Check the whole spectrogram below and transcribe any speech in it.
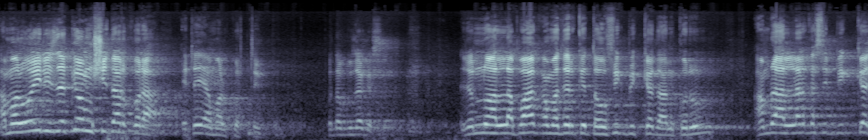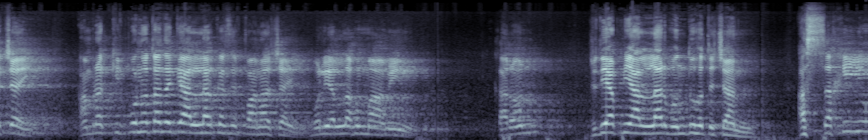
আমার ওই রিজেকে অংশীদার করা, এটাই আমার কর্তব্য। কথা বোঝা গেছে? এজন্য আল্লাহ পাক আমাদেরকে তৌফিক ভিক্ষা দান করুন। আমরা আল্লাহর কাছে ভিক্ষা চাই। আমরা কৃপণতা থেকে আল্লাহর কাছে পানা চাই। বলি আল্লাহ আমিন। কারণ যদি আপনি আল্লাহর বন্ধু হতে চান আসাখিউ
